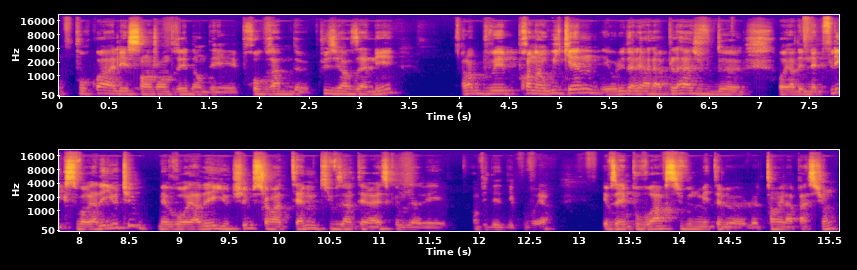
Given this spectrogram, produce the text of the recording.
Donc, pourquoi aller s'engendrer dans des programmes de plusieurs années? Alors que vous pouvez prendre un week-end et au lieu d'aller à la plage, de regarder Netflix, vous regardez YouTube. Mais vous regardez YouTube sur un thème qui vous intéresse, que vous avez envie de découvrir. Et vous allez pouvoir, si vous mettez le, le temps et la passion,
